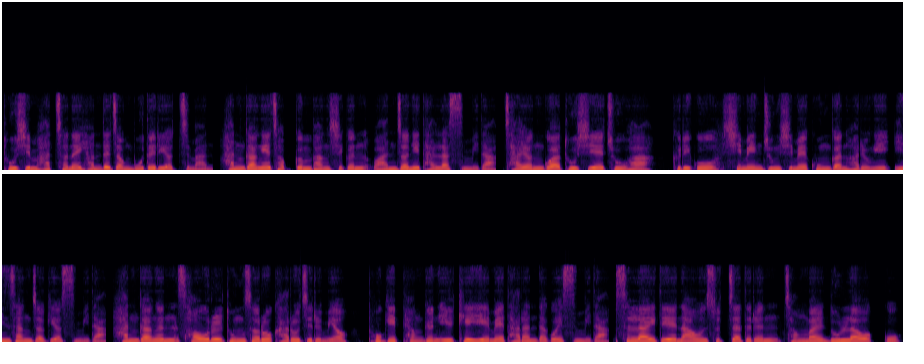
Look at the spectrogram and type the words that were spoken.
도심 하천의 현대적 모델이었지만 한강의 접근 방식은 완전히 달랐습니다. 자연과 도시의 조화, 그리고 시민 중심의 공간 활용이 인상적이었습니다. 한강은 서울을 동서로 가로지르며 폭이 평균 1km에 달한다고 했습니다. 슬라이드에 나온 숫자들은 정말 놀라웠고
